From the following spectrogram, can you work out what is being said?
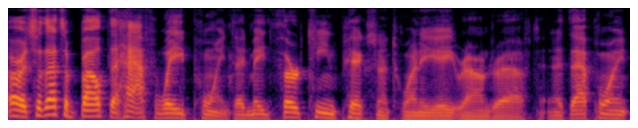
All right, so that's about the halfway point. I'd made 13 picks in a 28 round draft. And at that point,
